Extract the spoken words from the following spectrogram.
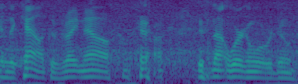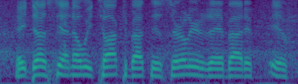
in the count. Because right now, it's not working what we're doing. Hey, Dusty, I know we talked about this earlier today about if, if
